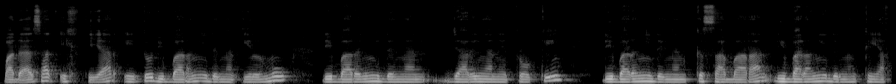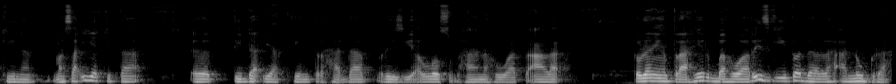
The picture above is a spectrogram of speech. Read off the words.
pada saat ikhtiar itu dibarengi dengan ilmu, dibarengi dengan jaringan networking, dibarengi dengan kesabaran, dibarengi dengan keyakinan. Masa iya kita eh, tidak yakin terhadap rezeki Allah Subhanahu wa taala. Kemudian yang terakhir bahwa rezeki itu adalah anugerah.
